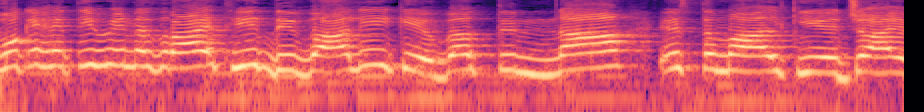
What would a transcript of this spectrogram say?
वो कहती हुई नज़र आई थी, दिवाली के वक्त ना इस्तेमाल किए जाए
